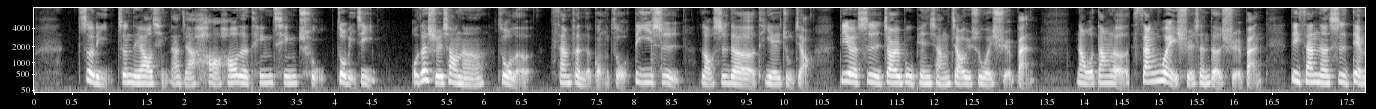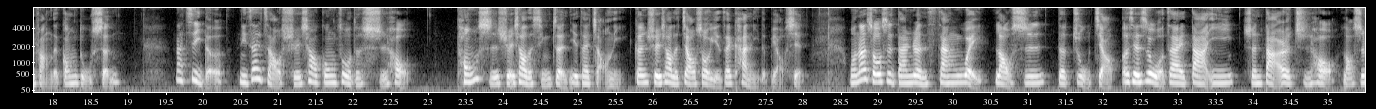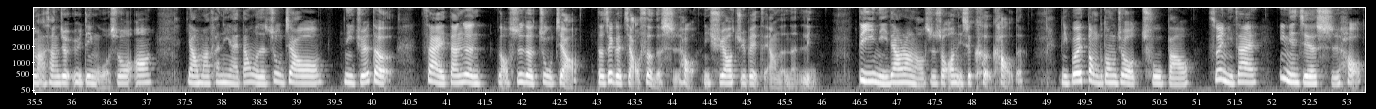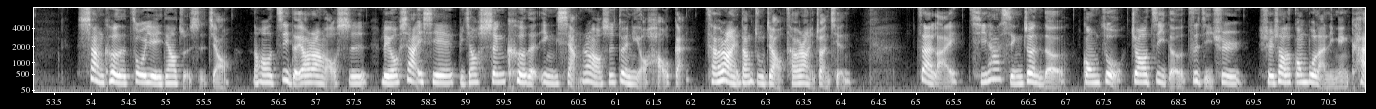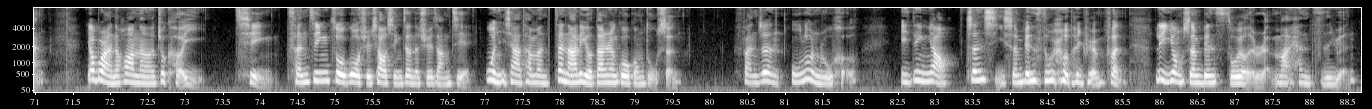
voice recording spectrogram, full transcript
这里真的要请大家好好的听清楚，做笔记。我在学校呢做了三份的工作，第一是老师的 TA 助教。第二是教育部偏向教育数位学办，那我当了三位学生的学办。第三呢是电访的攻读生。那记得你在找学校工作的时候，同时学校的行政也在找你，跟学校的教授也在看你的表现。我那时候是担任三位老师的助教，而且是我在大一升大二之后，老师马上就预定我说：“哦，要麻烦你来当我的助教哦。”你觉得？在担任老师的助教的这个角色的时候，你需要具备怎样的能力？第一，你一定要让老师说：“哦，你是可靠的，你不会动不动就出包。”所以你在一年级的时候，上课的作业一定要准时交，然后记得要让老师留下一些比较深刻的印象，让老师对你有好感，才会让你当助教，才会让你赚钱。再来，其他行政的工作就要记得自己去。学校的公布栏里面看，要不然的话呢，就可以请曾经做过学校行政的学长姐问一下他们在哪里有担任过攻读生。反正无论如何，一定要珍惜身边所有的缘分，利用身边所有的人脉和资源，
